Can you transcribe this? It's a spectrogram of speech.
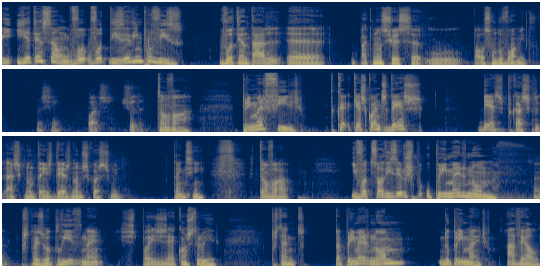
e, e atenção, vou- vou-te dizer de improviso. Vou tentar eh, pá, que não se ouça o, pá, o som do vómito. Mas sim, podes, chuta. Então vá. Primeiro filho. Queres quantos? 10? 10, porque acho que, acho que não tens 10 nomes que gostes muito. Tenho sim. Então vá. E vou-te só dizer os- o primeiro nome. Porque depois o apelido, não é? Isto depois é construído. Portanto, para primeiro nome do primeiro, Adele.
